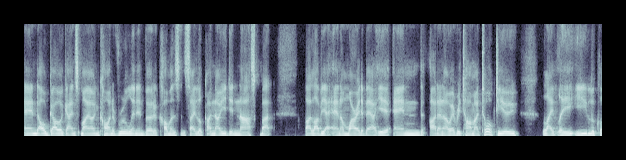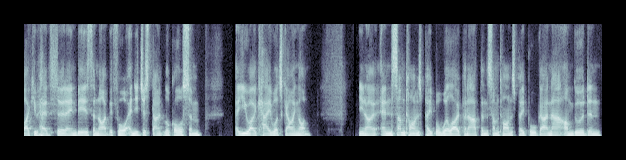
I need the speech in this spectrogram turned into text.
and I'll go against my own kind of rule in inverted commas and say, look, I know you didn't ask, but I love you and I'm worried about you. And I don't know, every time I talk to you lately, you look like you've had 13 beers the night before and you just don't look awesome. Are you okay? What's going on? You know, and sometimes people will open up and sometimes people will go, nah, I'm good. And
